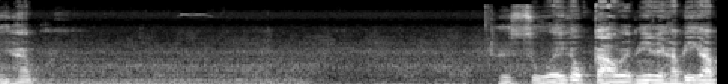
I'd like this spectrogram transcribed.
นี่ครับ สวยๆเก่าๆแบบนี้เลยครับพี่ครับ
